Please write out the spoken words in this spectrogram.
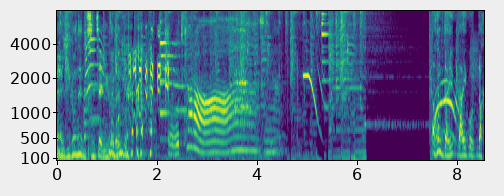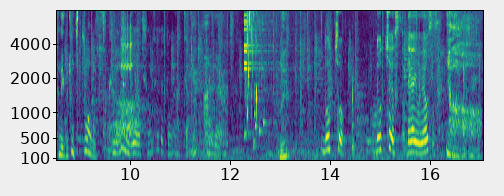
야 이거는 진짜 이거 뭔데? 이거 어떻게 알아. 아, 정말. 아 근데 나, 이- 나 이거 나 근데 이거 좀 집중하고 있었어 근데 얘가 주황색이었던 것 같지 않아? 아니야. 노초. 노초였어. 내가 이거 외웠었어. 야. 아,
